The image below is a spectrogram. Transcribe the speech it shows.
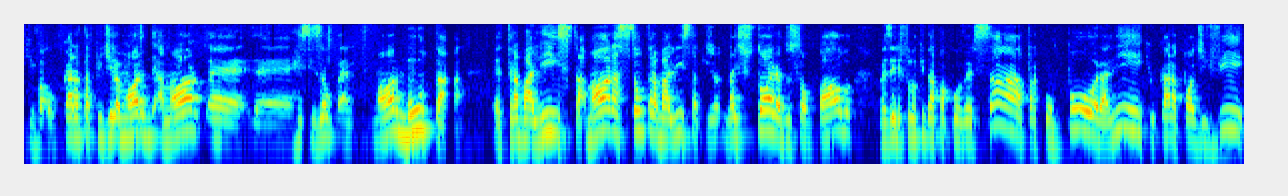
que o cara está pedindo a maior, a maior é, é rescisão, a é, maior multa é, trabalhista, a maior ação trabalhista da história do São Paulo, mas ele falou que dá para conversar, para compor ali, que o cara pode vir.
